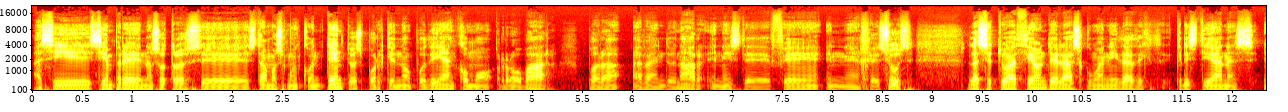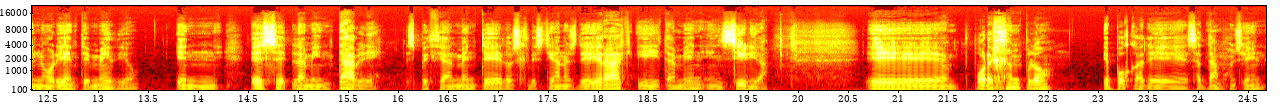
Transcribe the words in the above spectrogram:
Así siempre nosotros estamos muy contentos porque no podían como robar para abandonar en esta fe en Jesús. La situación de las comunidades cristianas en Oriente Medio en- es lamentable, especialmente los cristianos de Irak y también en Siria. Eh, por ejemplo, época de Saddam Hussein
